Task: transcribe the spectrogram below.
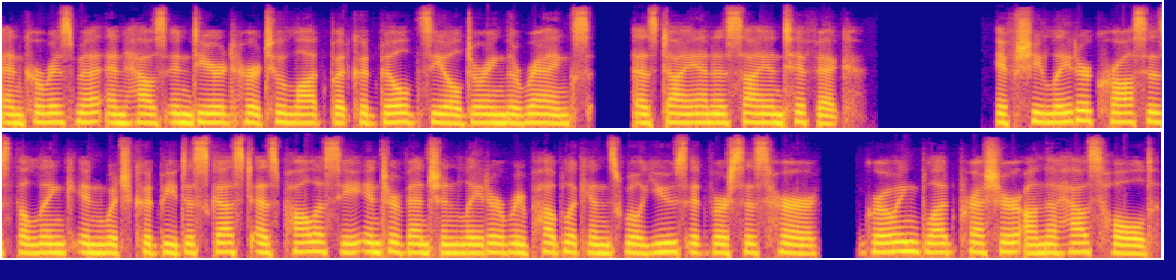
and charisma and has endeared her to lot but could build zeal during the ranks, as Diana scientific. If she later crosses the link in which could be discussed as policy intervention later Republicans will use it versus her, growing blood pressure on the household.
